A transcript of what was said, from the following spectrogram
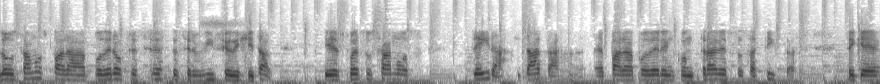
lo usamos para poder ofrecer este servicio digital y después usamos data, data eh, para poder encontrar estos artistas. Así que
